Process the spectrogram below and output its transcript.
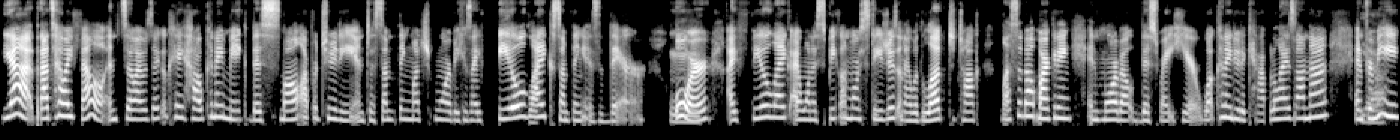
yeah that's how i felt and so i was like okay how can i make this small opportunity into something much more because i feel like something is there Mm, or I feel like I want to speak on more stages and I would love to talk less about marketing and more about this right here. What can I do to capitalize on that? And for me,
